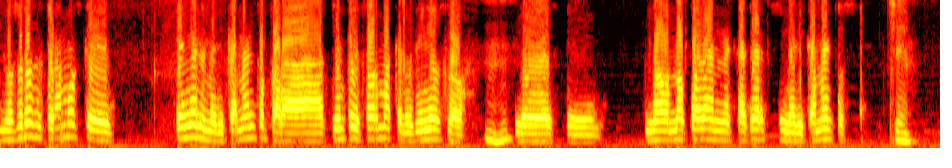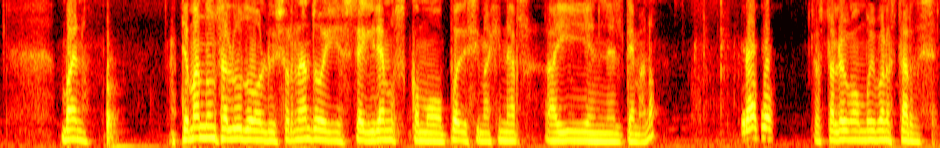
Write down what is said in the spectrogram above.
nosotros esperamos que tengan el medicamento para tiempo y forma que los niños lo, lo este, no, no puedan escasear sus medicamentos. Sí. Bueno, te mando un saludo, Luis Fernando, y seguiremos, como puedes imaginar, ahí en el tema, ¿no? Gracias. Hasta luego, muy buenas tardes.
